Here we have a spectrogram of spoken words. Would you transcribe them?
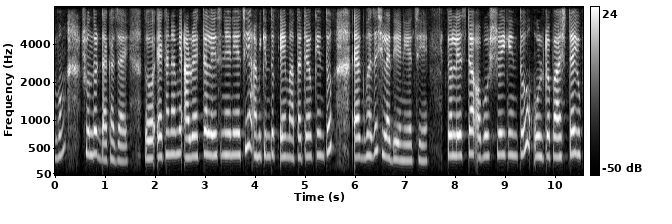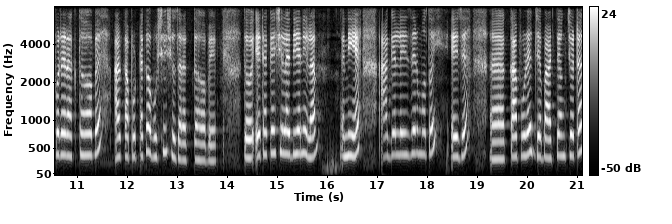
এবং সুন্দর দেখা যায়। তো এখানে আমি আরও একটা লেস নিয়ে নিয়েছি, আমি কিন্তু এই মাথাটাও কিন্তু এক ভাজে সেলাই দিয়ে নিয়েছি। তো লেসটা অবশ্যই কিন্তু উল্টো পাশটাই উপরে রাখতে হবে আর কাপড়টাকে অবশ্যই সোজা রাখতে হবে। তো এটাকে সেলাই দিয়ে নিলাম, নিয়ে আগের লেজের মতোই এই যে কাপড়ের যে বাড়তি অংশটা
